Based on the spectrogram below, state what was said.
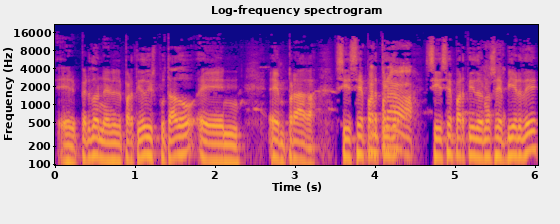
eh, perdón, en el partido disputado en, en Praga. Si ese partido, si ese partido no se pierde,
